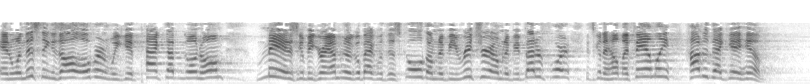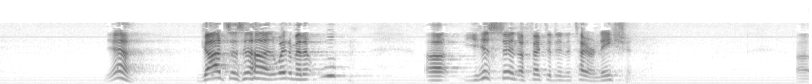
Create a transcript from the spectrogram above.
And when this thing is all over and we get packed up and going home, man, it's going to be great. I'm going to go back with this gold. I'm going to be richer. I'm going to be better for it. It's going to help my family. How did that get him? Yeah. God says, ah, wait a minute. Uh, his sin affected an entire nation. Uh,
